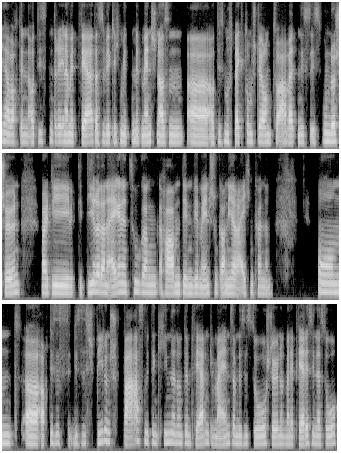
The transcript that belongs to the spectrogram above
ich habe auch den Autistentrainer mit Pferd, also wirklich mit, mit Menschen aus dem äh, Autismus-Spektrum-Störung zu arbeiten, ist, ist wunderschön, weil die, die Tiere dann eigenen Zugang haben, den wir Menschen gar nicht erreichen können. Und äh, auch dieses, dieses Spiel und Spaß mit den Kindern und den Pferden gemeinsam, das ist so schön. Und meine Pferde sind ja so,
